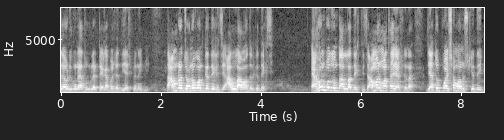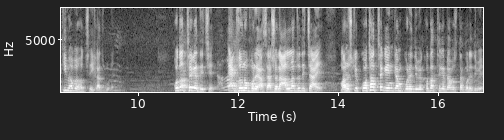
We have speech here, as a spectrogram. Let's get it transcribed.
যায় ওটিগুলো এতগুলো টাকা পয়সা দিয়ে আসবে নাকি? তা আমরা জনগণকে দেখেছি, আল্লাহ আমাদেরকে দেখছে। এখন পর্যন্ত আল্লাহ দেখতেছে। আমার মাথায় আসে না যে এত পয়সা মানুষকে দেয়, কীভাবে হচ্ছে এই কাজগুলো? কোথার থেকে দিচ্ছে? একজন উপরে আছে। আসলে আল্লাহ যদি চায়, মানুষকে কোথার থেকে ইনকাম করে দিবে কোথার থেকে ব্যবস্থা করে দিবে?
